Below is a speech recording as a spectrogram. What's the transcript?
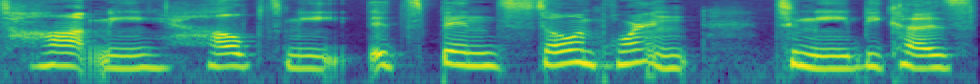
taught me, helped me. It's been so important to me because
